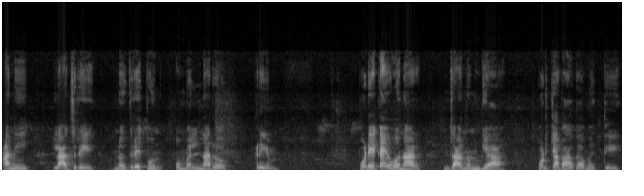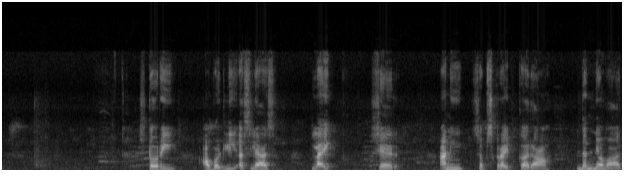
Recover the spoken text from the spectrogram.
आणि लाजरे नजरेतून उमलणारं प्रेम. पुढे काय होणार जाणून घ्या पुढच्या भागामध्ये. स्टोरी आवडली असल्यास लाईक शेअर आणि सबस्क्राईब करा. धन्यवाद.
